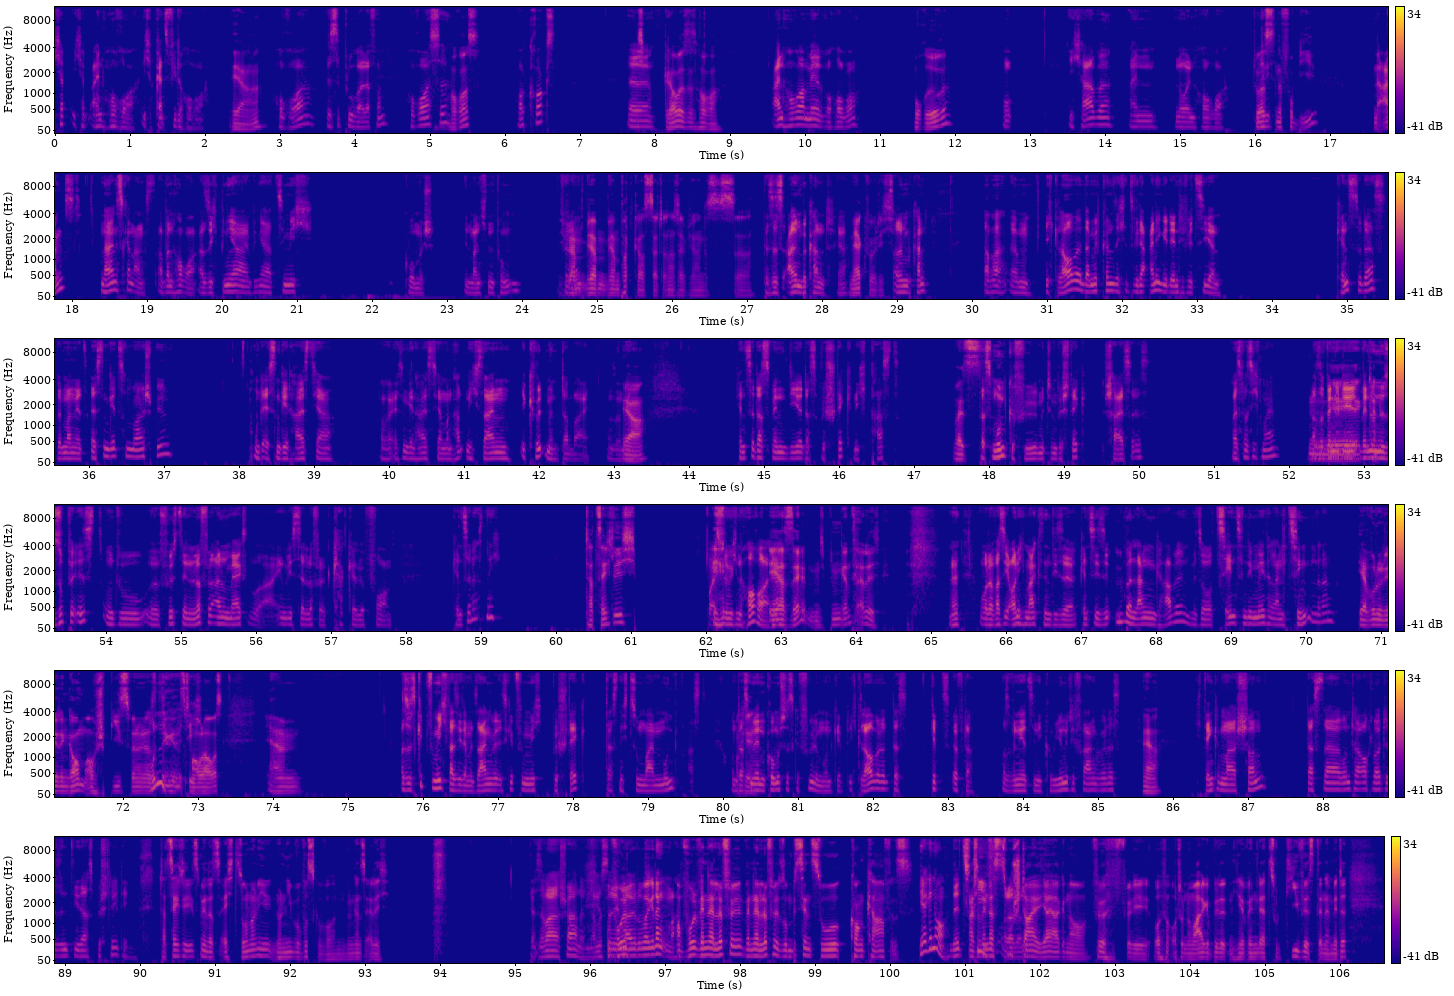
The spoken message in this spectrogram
ich habe ich hab einen Horror. Ich habe ganz viele Horror. Ja. Horror, wisst ihr Plural davon? Horrorse? Horrors? Horcrux? Äh, Ich glaube, es ist Horror. ein Horror, mehrere Horror. Horröre? Ich habe einen neuen Horror. Du hast eine Phobie? Eine Angst? Nein, ist keine Angst, aber ein Horror. Also ich bin ja, bin ja ziemlich komisch in manchen Punkten. Ich, wir, haben, wir, haben, wir haben einen Podcast seit anderthalb Jahren. Das ist äh, Das ist allen bekannt, ja. merkwürdig. Ist allen bekannt. Aber ähm, ich glaube, damit können sich jetzt wieder einige identifizieren. Kennst du das, wenn man jetzt essen geht zum Beispiel? Und essen geht heißt ja, aber essen gehen heißt ja, man hat nicht sein Equipment dabei. Also Ja. kennst du das, wenn dir das Besteck nicht passt? Weil es. Das Mundgefühl mit dem Besteck scheiße ist? Weißt du, was ich meine? Also wenn du dir, wenn du eine Suppe isst und du äh, führst den Löffel ein und merkst, boah, irgendwie ist der Löffel kacke geformt. Kennst du das nicht? Tatsächlich Boah, ist für mich ein Horror. eher Ja? selten, ich bin ganz ehrlich. Oder was ich auch nicht mag, sind diese, kennst du diese überlangen Gabeln mit so 10 Zentimeter langen Zinken dran? Ja, wo du dir den Gaumen aufspießt, wenn du das Ding ins Unnötig. Maul haust. Ähm, Also es gibt für mich, was ich damit sagen will, es gibt für mich Besteck, das nicht zu meinem Mund passt. Und das Okay. mir ein komisches Gefühl im Mund gibt. Ich glaube, das gibt es öfter. Also wenn du jetzt in die Community fragen würdest, ja. ich denke mal schon, dass darunter auch Leute sind, die das bestätigen. Tatsächlich ist mir das echt so noch nie, noch nie bewusst geworden, bin ganz ehrlich. Das ist aber schade. Da musst du Obwohl- dir mal drüber Gedanken machen. Obwohl, wenn der Löffel, wenn der Löffel so ein bisschen zu konkav ist. ja, genau. Also tief wenn das zu so, ne? steil, ja, ja, genau. Für, für die Otto Normalgebildeten hier, wenn der zu tief ist in der Mitte.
